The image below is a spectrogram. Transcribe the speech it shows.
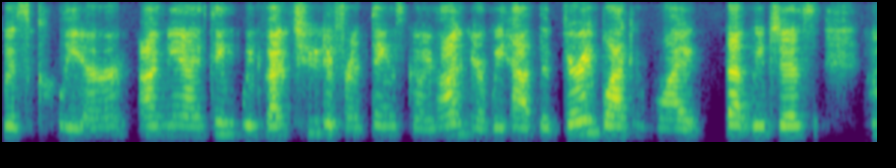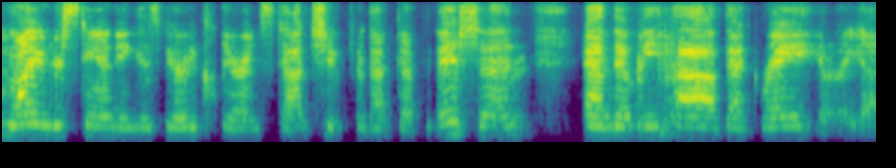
was clear, I mean, I think we've got two different things going on here. We have the very black and white that we just, my understanding is very clear in statute for that definition. And then we have that gray area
